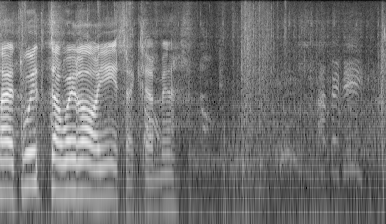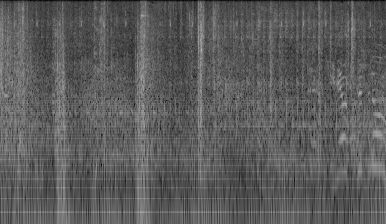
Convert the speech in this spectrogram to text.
Ouais, toi, tu t'enverras rien, sacrément. Frappez vite Il est au-dessus de nous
